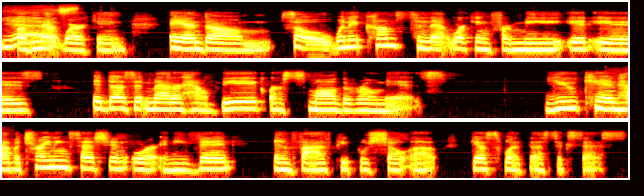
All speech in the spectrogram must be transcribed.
yes. of networking. And um, so when it comes to networking for me, it is, it doesn't matter how big or small the room is. You can have a training session or an event and five people show up. Guess what? That's success.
